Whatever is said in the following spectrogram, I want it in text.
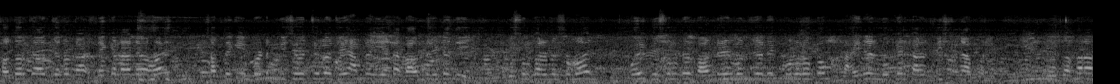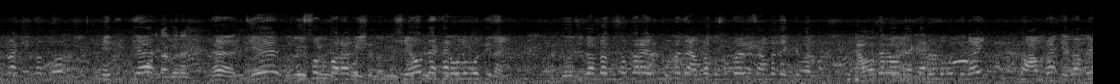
সতর্ক যেন ডেকে না নেওয়া হয়। সব থেকে ইম্পর্টেন্ট বিষয় হচ্ছিল যে আমরা ইয়েটা বাউন্ডারিটা দিই গোসল করানোর সময়। ওই গোসলটার বাউন্ডারির মধ্যে যাতে কোনো রকম বাইরের লোকের কারণ দৃষ্টি না পড়ে। তো তখন আমরা কি করব? এদিক দিয়ে হ্যাঁ যে গোসল করাবে, সেও দেখার অনুমতি নাই। তো যদি আমরা গোসল করা এরকম না যে আমরা গোসল করে আমরা দেখতে পারব। আমাদেরও দেখার অনুমতি নাই। তো আমরা এভাবে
